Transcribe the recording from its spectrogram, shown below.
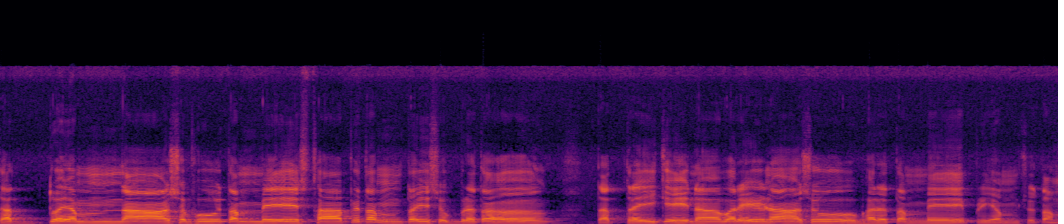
तद्वयम नाशभूतम मे स्थापित तय सुब्रत तत्रैकेन वरेणाशु भरतम मे प्रियम सुतम।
